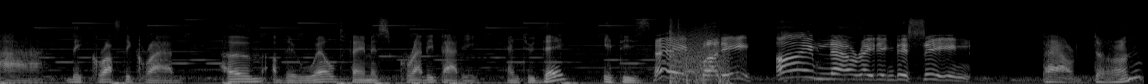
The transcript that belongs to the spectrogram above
Ah, the Krusty Krab, home of the world-famous Krabby Patty. And today, it is... Hey, buddy! I'm narrating this scene! Pardon?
